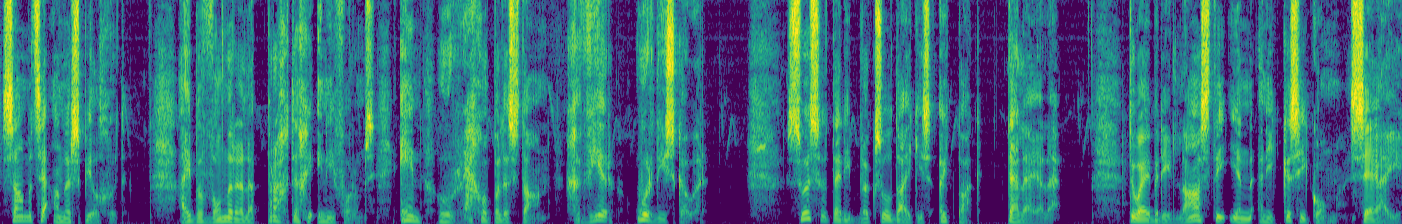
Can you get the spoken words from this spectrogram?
saam met sy ander speelgoed. Hy bewonder hulle pragtige uniforms en hoe regop hulle staan, geweer oor die skouer. Soos wat hy die bliksoldaatjies uitpak, tel hy hulle. Toe hy by die laaste een in die kussie kom, sê hy:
